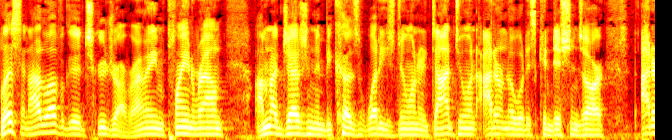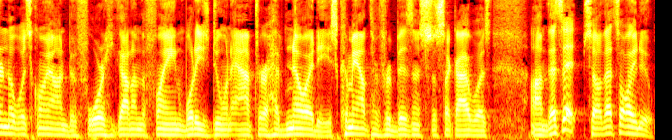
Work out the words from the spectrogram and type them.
listen, I love a good screwdriver. I mean, playing around. I'm not judging him because of what he's doing or not doing. I don't know what his conditions are. I don't know what's going on before he got on the plane. What he's doing after. I have no idea. He's coming out there for business just like I was. Um, that's it. So that's all I do.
